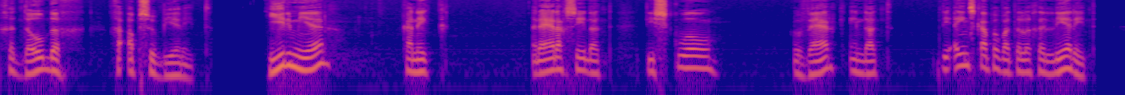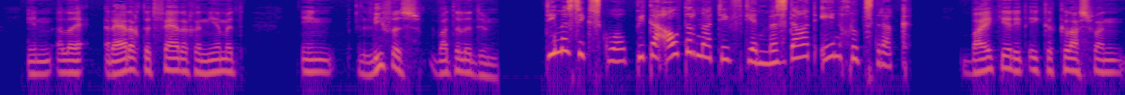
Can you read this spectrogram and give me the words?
geduldig geabsorbeer het. Hiermee kan ek regtig sê dat die skool werk en dat die eienskappe wat hulle geleer het en hulle regtig dit verder geneem het en lief is wat hulle doen. Die musiekskool bied 'n alternatief teen misdaad en groepsdruk. Baie keer het ek 'n klas van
